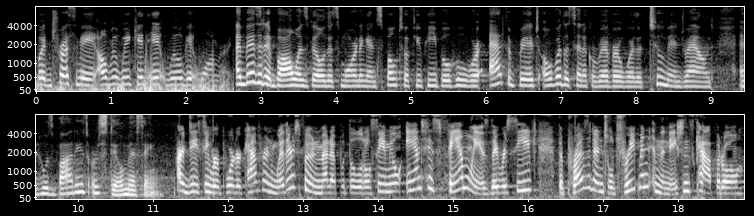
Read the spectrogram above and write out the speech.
but trust me, over the weekend it will get warmer. I visited Baldwinsville this morning and spoke to a few people who were at the bridge over the Seneca River where the two men drowned and whose bodies are still missing. Our DC reporter Catherine Witherspoon met up with the little Samuel and his family as they received the presidential treatment in the nation's capital.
